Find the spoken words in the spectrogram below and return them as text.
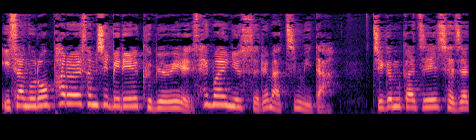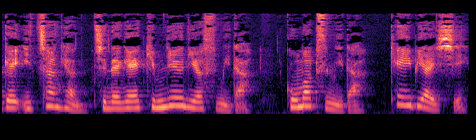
이상으로 8월 31일 금요일 생활 뉴스를 마칩니다. 지금까지 제작의 이창현, 진행의 김예은이었습니다. 고맙습니다. KBRC.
